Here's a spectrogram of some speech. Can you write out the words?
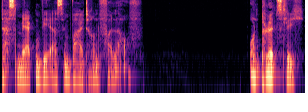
das merken wir erst im weiteren Verlauf. Und plötzlich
